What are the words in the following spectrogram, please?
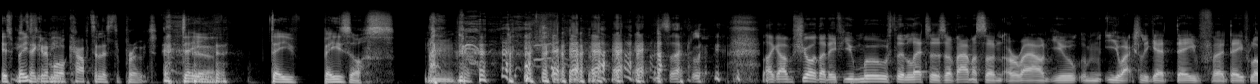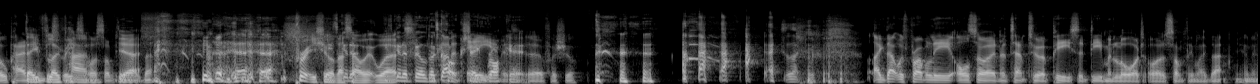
It's He's taking a more capitalist approach. Dave Dave Bezos exactly. Like I'm sure that if you move the letters of Amazon around, you um, you actually get Dave uh, Dave Lo Pan Dave Industries Lo Pan, or something yeah. like that. Pretty sure that's gonna- how it works. He's going to build a It's got an A cock-shaped rocket. it, uh, for sure. exactly. Like that was probably also an attempt to appease a demon lord or something like that. You know.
